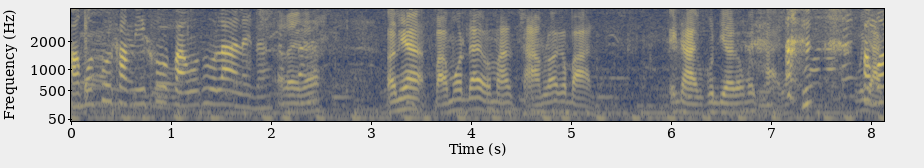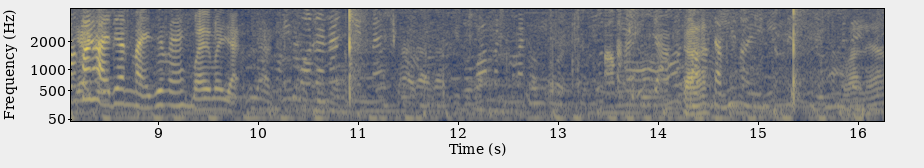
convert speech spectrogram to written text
ปาโมดพูดคำนี้คู่ปาโมดพูดล่าอะไรนะ อะไรนะ ตอนเนี้ยป๋ามดได้ประมาณ300กว่าบาทเองถ่ายไปคนเดียวต้องไม่ถ่ายแล้วไม่ปาอยาโมกดค่อยถ่ายเดือนใหม่ใช่ไหมไม่ไม่อยากไม่อยากมีโมดนั่งกินไหมหรือว่ามันมันปาโมดจ้ะจับพี่หน่อยนิดนึงมาแล้ว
